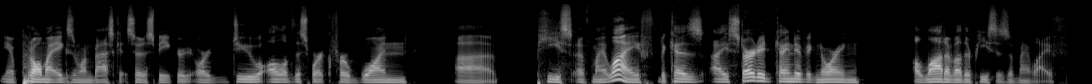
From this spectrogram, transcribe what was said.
you know, put all my eggs in one basket, so to speak, or or do all of this work for one uh, piece of my life because I started kind of ignoring a lot of other pieces of my life.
